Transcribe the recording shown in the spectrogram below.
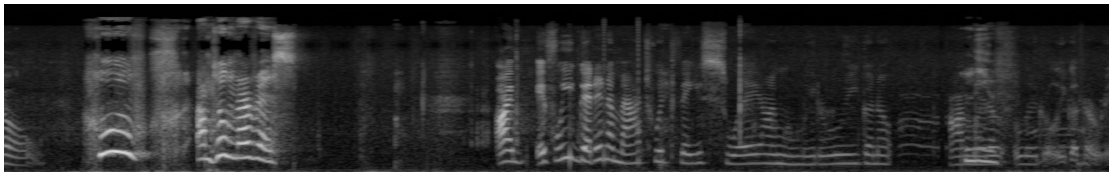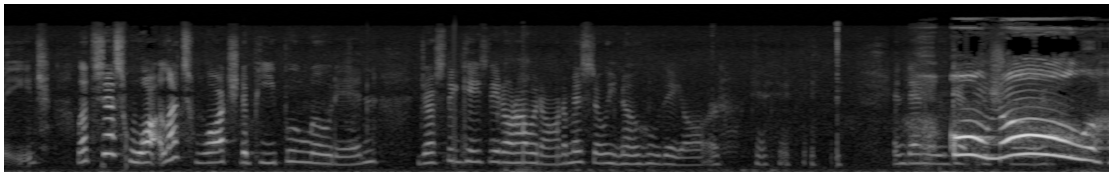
Oh. Whew, I'm so nervous. I if we get in a match with FaZe Sway, I'm literally gonna I'm Leave. literally gonna rage. Let's just wa- let's watch the people load in, just in case they don't have anonymous, so we know who they are. and then we. Oh destroyed. no!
